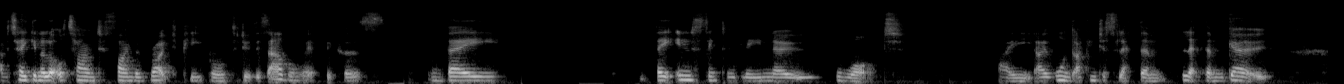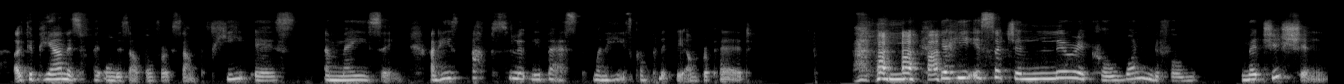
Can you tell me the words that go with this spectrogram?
I've taken a lot of time to find the right people to do this album with because they they instinctively know what I I want. I can just let them let them go like the pianist on this album, for example, he is amazing. And he's absolutely best when he's completely unprepared. he, yeah, he is such a lyrical, wonderful magician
